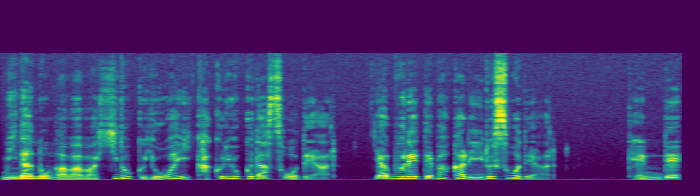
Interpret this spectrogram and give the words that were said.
皆野川はひどく弱い迫力だそうである。破れてばかりいるそうである。点で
